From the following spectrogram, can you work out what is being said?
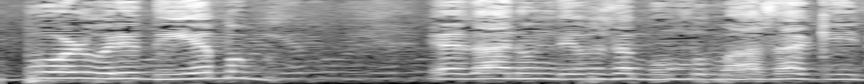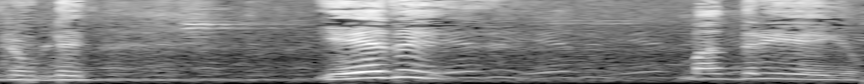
ഇപ്പോൾ ഒരു നിയമം ഏതാനും ദിവസം മുമ്പ് പാസാക്കിയിട്ടുണ്ട്. ഏത് മന്ത്രിയെയും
